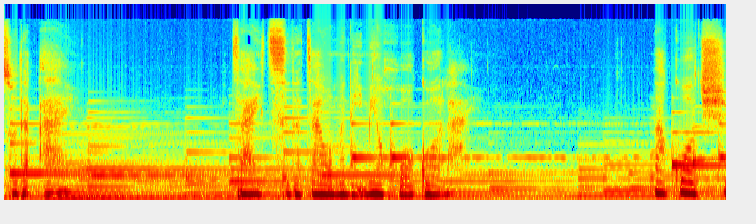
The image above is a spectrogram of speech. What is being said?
稣的爱再一次的在我们里面活过来。那过去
